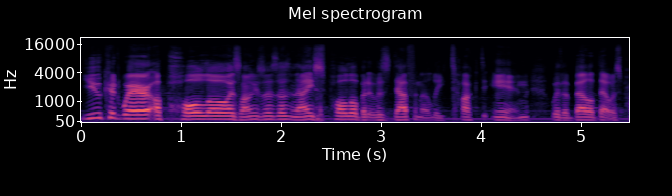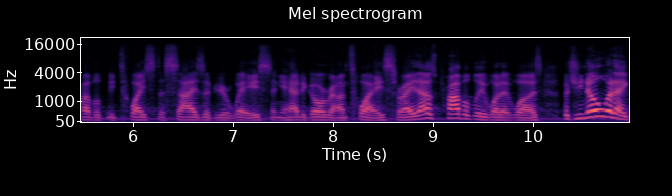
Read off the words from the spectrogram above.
you could wear a polo as long as it was a nice polo, but it was definitely tucked in with a belt that was probably twice the size of your waist, and you had to go around twice, right? That was probably what it was. But you know what I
